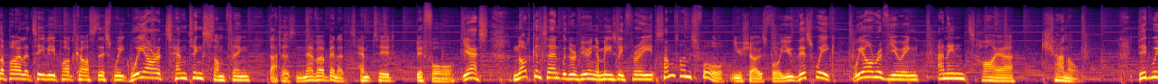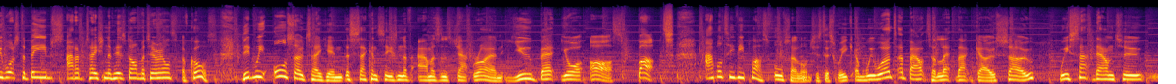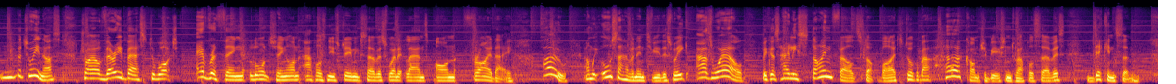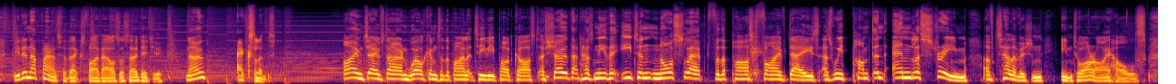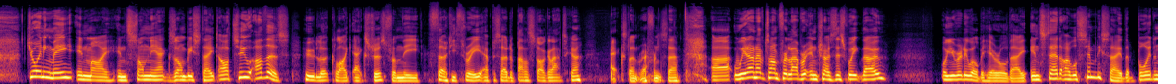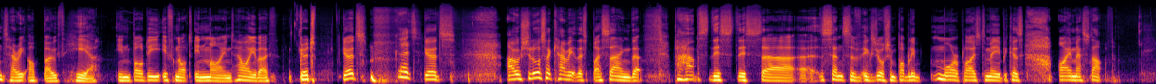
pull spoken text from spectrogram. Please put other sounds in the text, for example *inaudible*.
the Pilot TV podcast this week, we are attempting something that has never been attempted before. Yes, not content with reviewing a measly three, sometimes four new shows for you, this week we are reviewing an entire channel. Did we watch the Beebs adaptation of his Dark Materials? Of course. Did we also take in the second season of Amazon's Jack Ryan? You bet your ass. But Apple TV Plus also launches this week, and we weren't about to let that go, so we sat down to, mm, between us, try our very best to watch everything launching on Apple's new streaming service when it lands on Friday. Oh, and we also have an interview this week as well, because Hailee Steinfeld stopped by to talk about her contribution to Apple's service, Dickinson. You didn't have plans for the next five hours or so, did you? No? Excellent. I'm James Dyer, and welcome to the Pilot TV podcast, a show that has neither eaten nor slept for the past five days as we pumped an endless stream of television into our eye holes. Joining me in my insomniac zombie state are two others who look like extras from the 33 episode of Battlestar Galactica. Excellent reference there. Uh, we don't have time for elaborate intros this week, though, or you really will be here all day. Instead, I will simply say that Boyd and Terry are both here, in body, if not in mind. How are you both? Good. Good. Good. Good. I should also caveat this by saying that perhaps this this uh, uh, sense of exhaustion probably more applies to me because I messed up.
